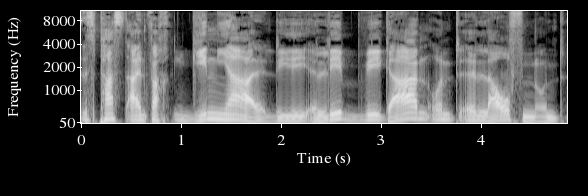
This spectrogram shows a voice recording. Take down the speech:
es passt einfach genial. Die leben vegan und äh, laufen und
